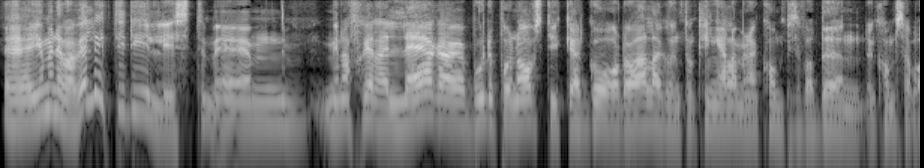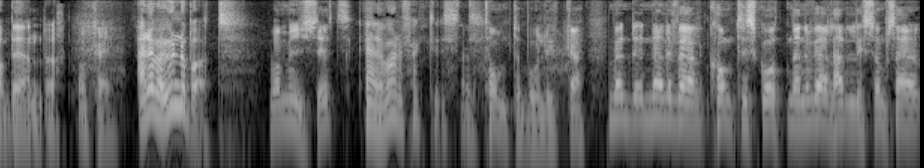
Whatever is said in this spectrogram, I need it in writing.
Eh, Ja, men det var väldigt idylliskt. Mm, mina föräldrar är lärare, jag bodde på en avstyckad gård och alla runt omkring, alla mina kompisar var, bön, kompisar var bönder. Okej, Ja, det var underbart. Vad mysigt. Ja, det var det faktiskt. En tomtebolycka. Men det- när ni väl kom till skott, när ni väl hade liksom så här,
